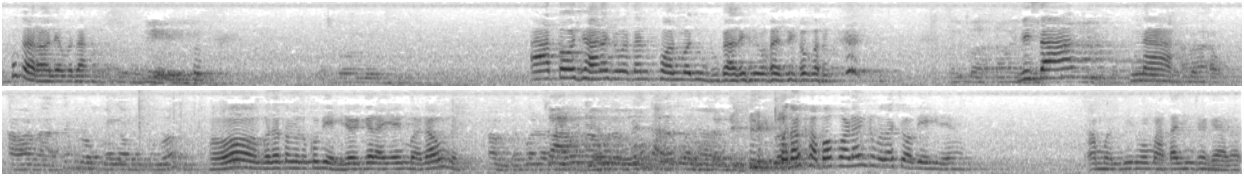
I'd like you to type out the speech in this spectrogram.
શું કરે લે બધા? આ તો જ્યારે જો તને ફોનમાં જ ઊંધું હોય છે ખબર. વિશાલ? ના બતાવો. હા બધા તમે લોકો બેહી રહ્યા ઘર આવીને બનાવું ને? બધા ખબર પડે ને કે બધા ચો બેહી રહ્યા. આ મંદિરમાં માતાજી જગાડ્યા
